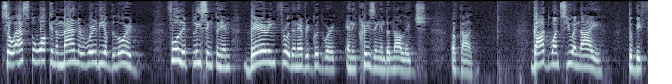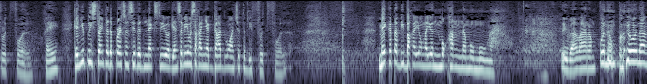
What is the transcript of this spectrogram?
So as to walk in a manner worthy of the Lord, fully pleasing to Him, bearing fruit in every good work and increasing in the knowledge of God. God wants you and I to be fruitful. Okay? Can you please turn to the person seated next to you again? Sabihin mo sa kanya, God wants you to be fruitful. May katabi ba kayo ngayon mukhang namumunga? Diba? Parang punong-puno ng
